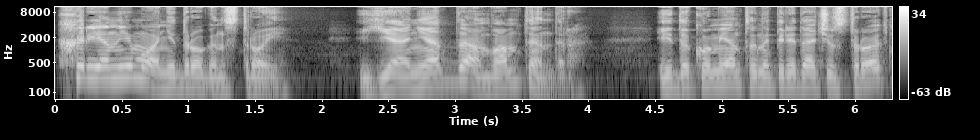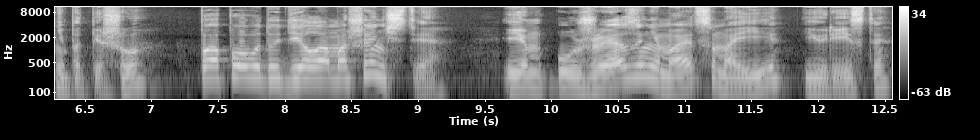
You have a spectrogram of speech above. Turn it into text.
Хрен ему, а не Дроганстрой. Я не отдам вам тендер. И документы на передачу строек не подпишу. По поводу дела о мошенничестве. Им уже занимаются мои юристы.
